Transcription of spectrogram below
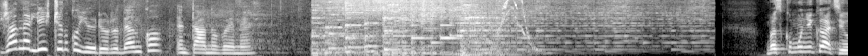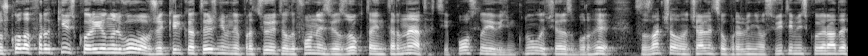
Жанна Ліщенко, Юрій Руденко, НТА Новини. Без комунікації у школах Франківського району Львова вже кілька тижнів не працює телефонний зв'язок та інтернет. Ці послуги відімкнули через борги, зазначила начальниця управління освіти міської ради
